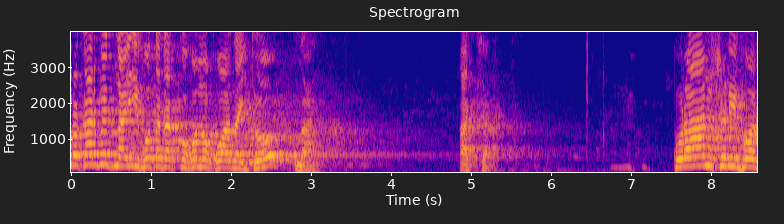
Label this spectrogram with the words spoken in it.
প্রকারভেদ নাই, এই কথাটা কখনো খোয়া যাইতো নাই আচ্ছা। কোরআন শরীফর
